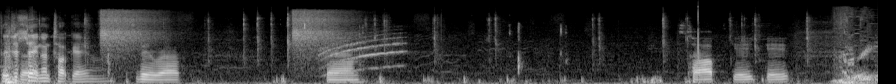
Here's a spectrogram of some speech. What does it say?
They're just Okay. sitting on top game. This will be a wrap. Damn. Top. Gate. Gate. Three,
